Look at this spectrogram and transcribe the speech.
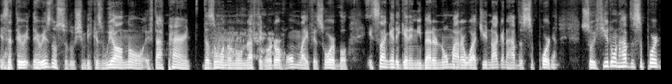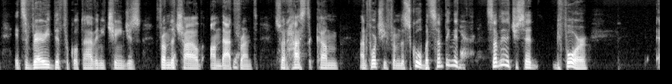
is yeah. that there there is no solution because we all know if that parent doesn't want to know nothing or their home life is horrible, it's not going to get any better no matter what. You're not going to have the support. Yeah. So if you don't have the support, it's very difficult to have any changes from the yeah. child on that front. So it has to come, unfortunately, from the school. But something that something that you said before, eh,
